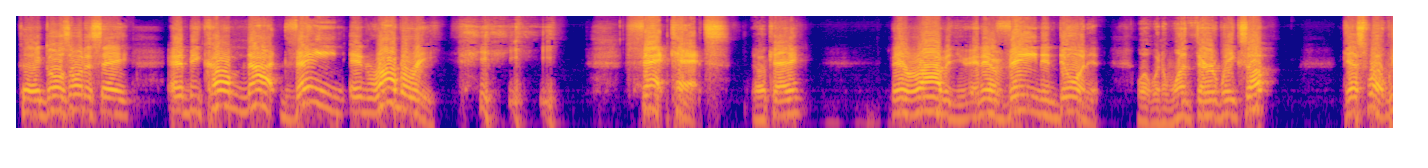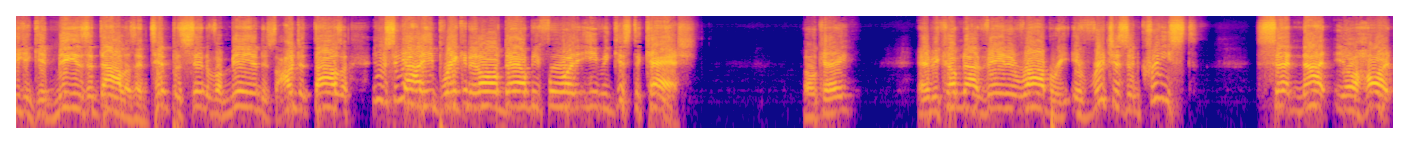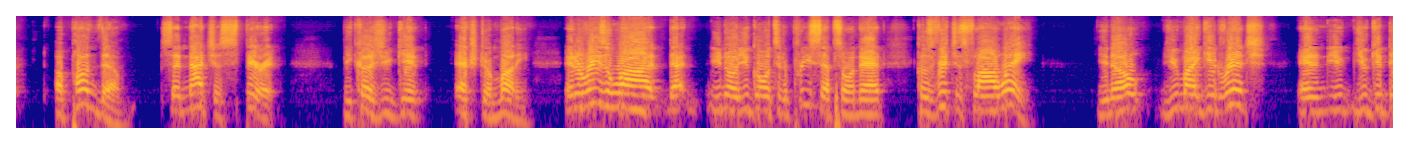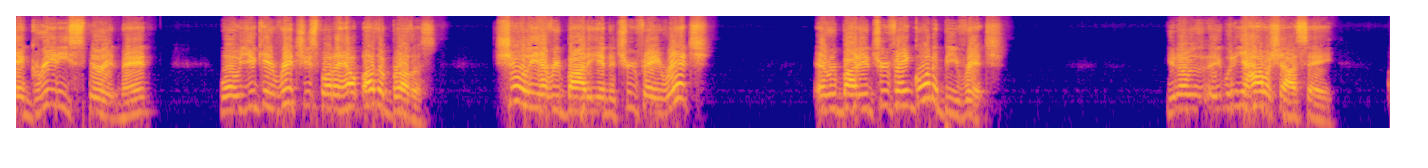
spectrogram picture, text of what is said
Because it goes on to say, and become not vain in robbery. Fat cats, okay? They're robbing you and they're vain in doing it. Well, when a one third wakes up, guess what? We could get millions of dollars, and 10% of a million is 100,000. You see how he breaking it all down before he even gets the cash. Okay? And become not vain in robbery. If riches increased, set not your heart upon them. Set not your spirit because you get extra money. And the reason why that, you know, you go into the precepts on that, because riches fly away. You know, you might get rich and you, you get that greedy spirit, man. Well, you get rich, you're supposed to help other brothers. Surely everybody in the truth ain't rich. Everybody in truth ain't going to be rich. You know, what did Yahweh say?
